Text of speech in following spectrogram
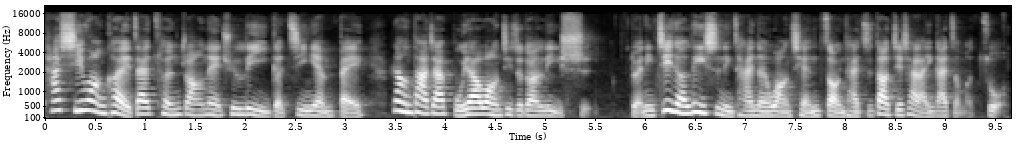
他希望可以在村庄内去立一个纪念碑，让大家不要忘记这段历史。对，你记得历史，你才能往前走，你才知道接下来应该怎么做。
